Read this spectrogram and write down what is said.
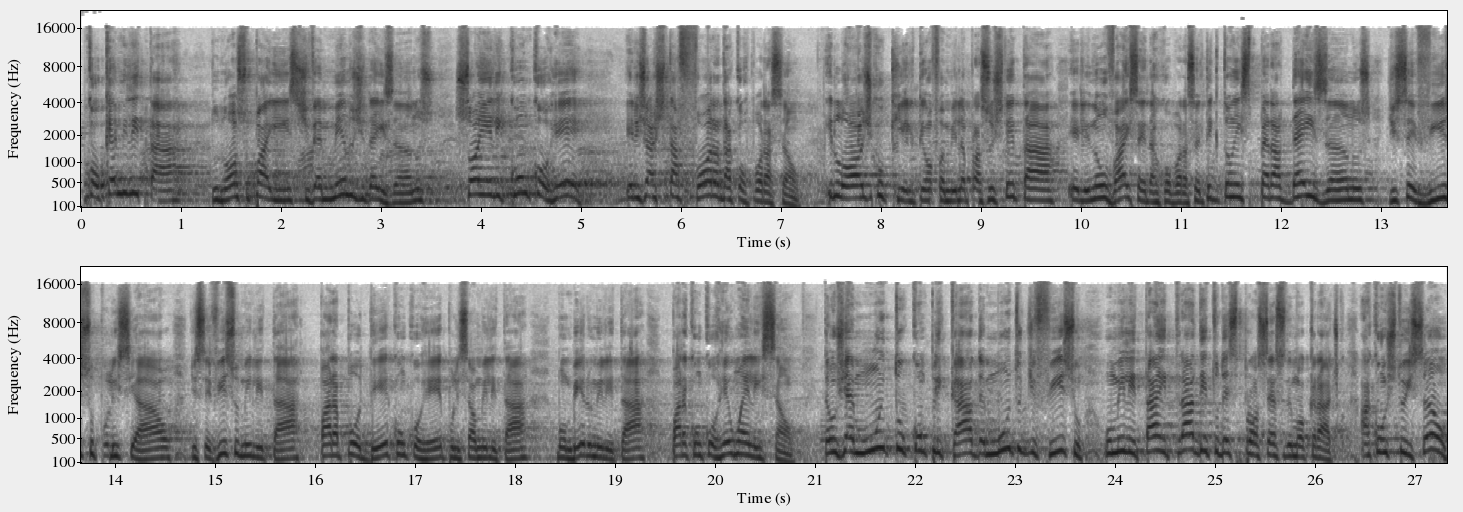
Qualquer militar do nosso país tiver menos de 10 anos, só ele concorrer, ele já está fora da corporação. E lógico que ele tem uma família para sustentar, ele não vai sair da corporação, ele tem que então esperar 10 anos de serviço policial, de serviço militar, para poder concorrer, policial militar, bombeiro militar, para concorrer uma eleição. Então já é muito complicado, é muito difícil um militar entrar dentro desse processo democrático. A Constituição,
